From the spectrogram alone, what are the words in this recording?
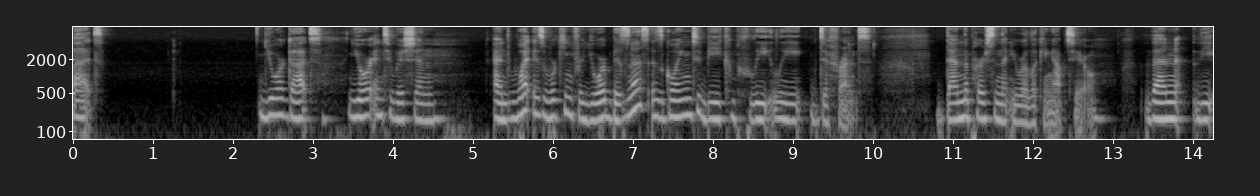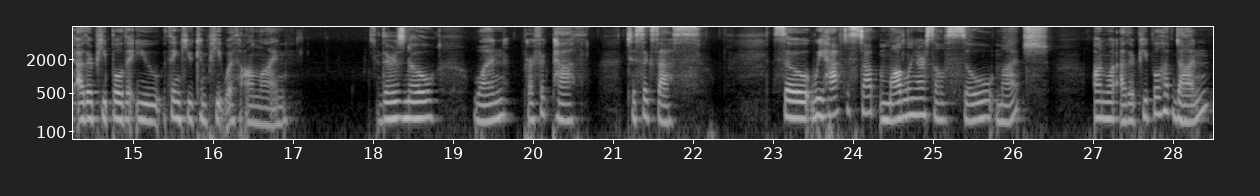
But your gut, your intuition, and what is working for your business is going to be completely different than the person that you are looking up to, than the other people that you think you compete with online. There is no one perfect path to success. So we have to stop modeling ourselves so much on what other people have done.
